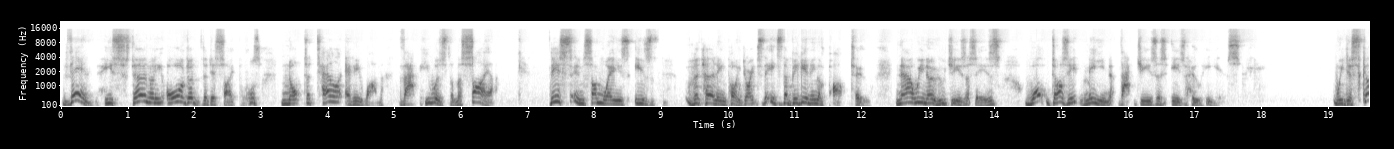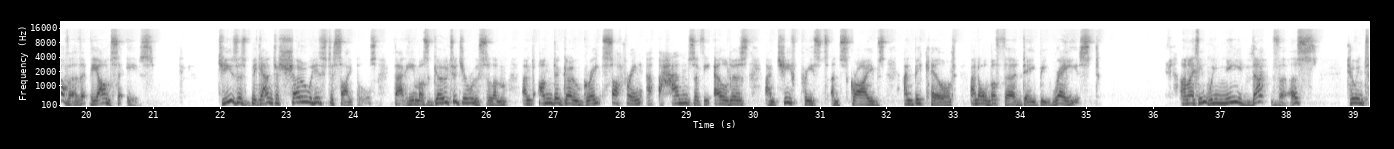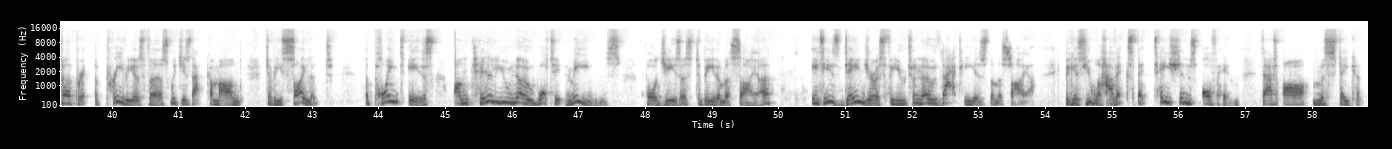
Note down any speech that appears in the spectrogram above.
Then he sternly ordered the disciples not to tell anyone that he was the Messiah. This, in some ways, is the turning point, or it's the, it's the beginning of part two. Now we know who Jesus is. What does it mean that Jesus is who he is? We discover that the answer is Jesus began to show his disciples that he must go to Jerusalem and undergo great suffering at the hands of the elders and chief priests and scribes and be killed and on the third day be raised. And I think we need that verse to interpret the previous verse, which is that command to be silent. The point is, until you know what it means for Jesus to be the Messiah, it is dangerous for you to know that he is the Messiah because you will have expectations of him that are mistaken.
